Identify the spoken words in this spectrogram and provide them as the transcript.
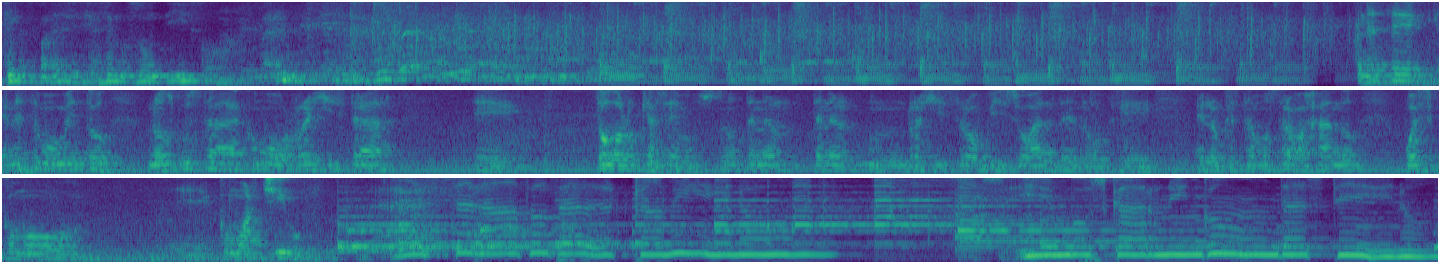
¿Qué les parece si hacemos un disco? En este, en este momento nos gusta como registrar eh, todo lo que hacemos, ¿no? tener, tener un registro visual de lo que, en lo que estamos trabajando, pues como, eh, como archivo. Ese lado del camino, sin buscar ningún destino.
